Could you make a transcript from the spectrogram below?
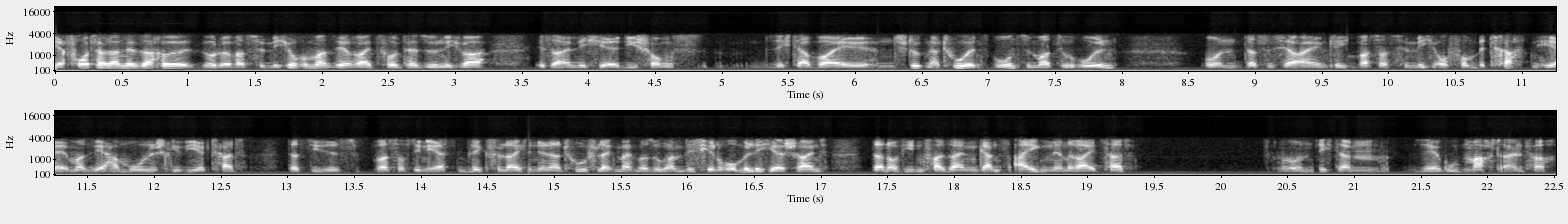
der Vorteil an der Sache, oder was für mich auch immer sehr reizvoll persönlich war, ist eigentlich äh, die Chance, sich dabei ein Stück Natur ins Wohnzimmer zu holen. Und das ist ja eigentlich was, was für mich auch vom Betrachten her immer sehr harmonisch gewirkt hat. Dass dieses, was auf den ersten Blick vielleicht in der Natur vielleicht manchmal sogar ein bisschen rummelig erscheint, dann auf jeden Fall seinen ganz eigenen Reiz hat und sich dann sehr gut macht einfach.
